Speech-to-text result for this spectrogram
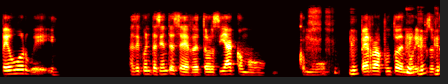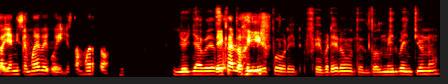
peor, güey. Haz de cuenta, si antes se retorcía como, como perro a punto de morir, pues ahorita ya ni se mueve, güey, ya está muerto. yo ya ves que Déjalo ir. por el febrero del 2021.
